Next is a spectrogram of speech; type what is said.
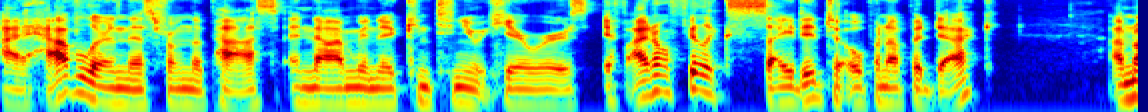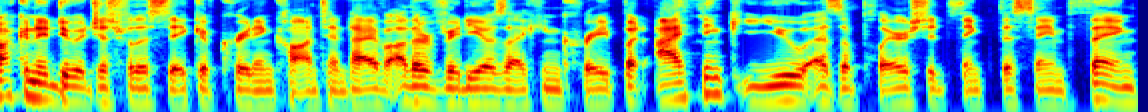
I have learned this from the past and now I'm going to continue it here whereas if I don't feel excited to open up a deck, I'm not going to do it just for the sake of creating content. I have other videos I can create, but I think you as a player should think the same thing.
